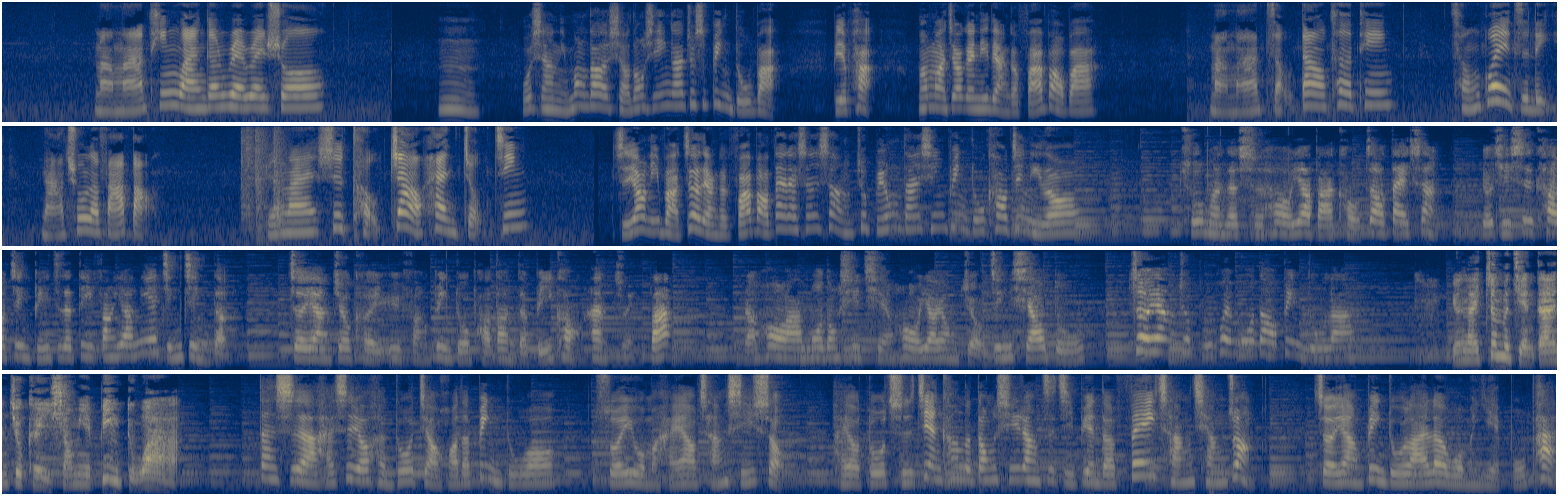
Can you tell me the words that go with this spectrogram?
妈妈听完，跟瑞瑞说：“嗯，我想你梦到的小东西应该就是病毒吧？别怕，妈妈教给你两个法宝吧。”妈妈走到客厅，从柜子里拿出了法宝，原来是口罩和酒精。只要你把这两个法宝带在身上，就不用担心病毒靠近你喽。出门的时候要把口罩戴上。尤其是靠近鼻子的地方要捏紧紧的，这样就可以预防病毒跑到你的鼻孔和嘴巴。然后啊，摸东西前后要用酒精消毒，这样就不会摸到病毒啦。原来这么简单就可以消灭病毒啊！但是啊，还是有很多狡猾的病毒哦，所以我们还要常洗手，还有多吃健康的东西，让自己变得非常强壮。这样病毒来了，我们也不怕。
